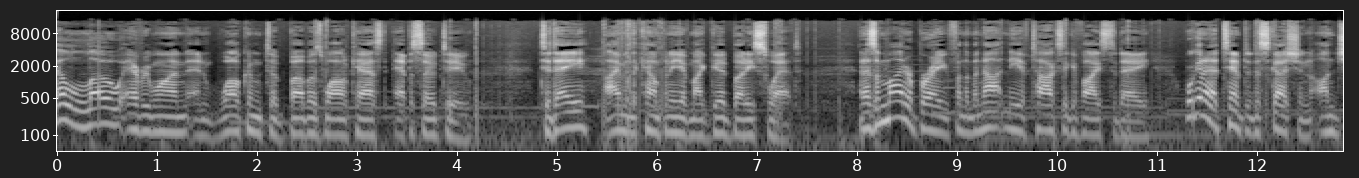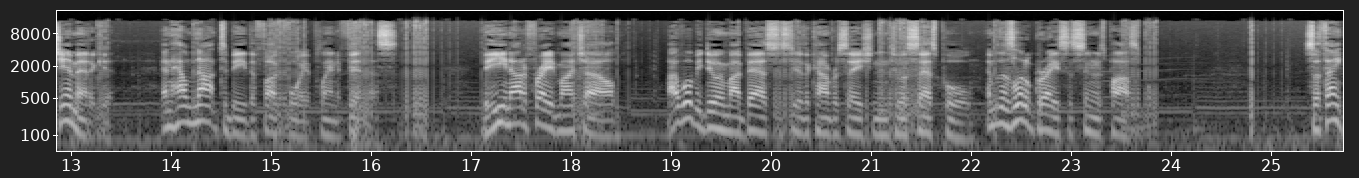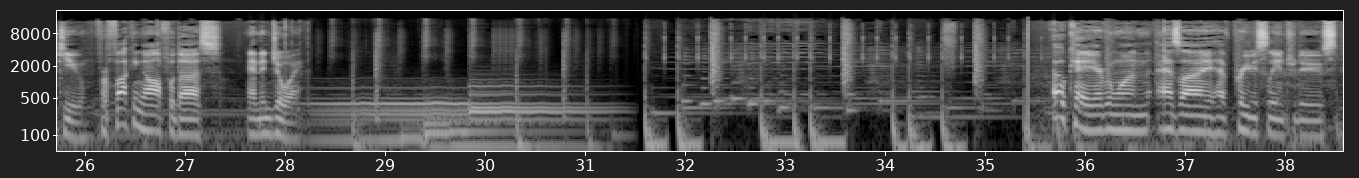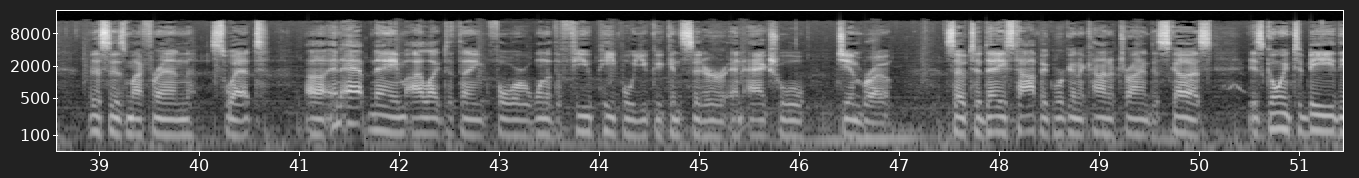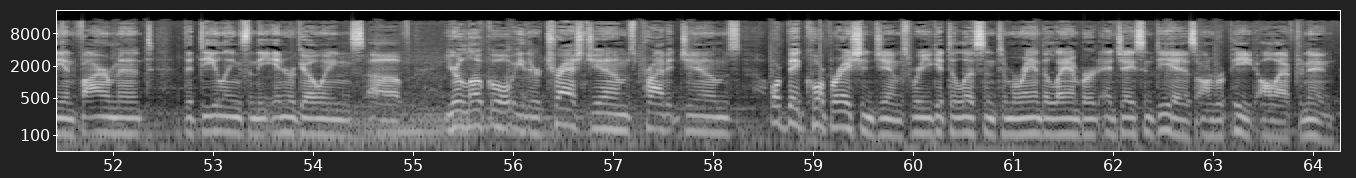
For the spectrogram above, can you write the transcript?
Hello, everyone, and welcome to Bubba's Wildcast Episode 2. Today, I'm in the company of my good buddy Sweat. And as a minor break from the monotony of toxic advice today, we're going to attempt a discussion on gym etiquette and how not to be the fuckboy at Planet Fitness. Be not afraid, my child. I will be doing my best to steer the conversation into a cesspool and with as little grace as soon as possible. So thank you for fucking off with us and enjoy. Okay, everyone, as I have previously introduced, this is my friend Sweat. Uh, an app name I like to think for one of the few people you could consider an actual gym bro. So today's topic we're going to kind of try and discuss is going to be the environment, the dealings, and the inner goings of your local either trash gyms, private gyms, or big corporation gyms where you get to listen to Miranda Lambert and Jason Diaz on repeat all afternoon.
